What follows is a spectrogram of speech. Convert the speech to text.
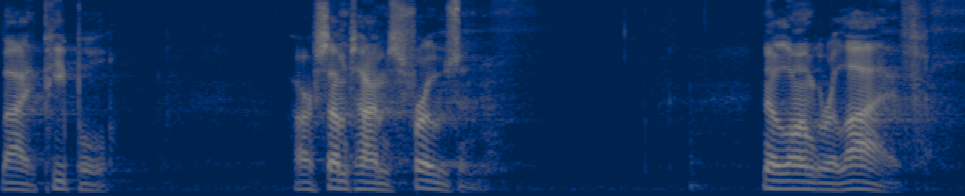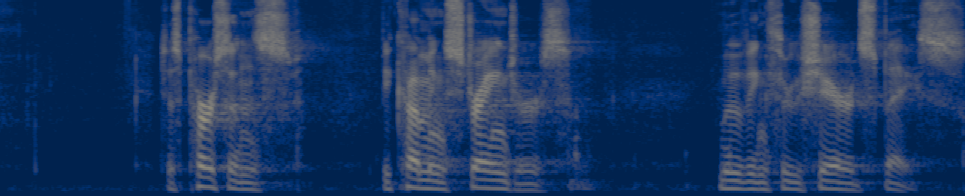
by people are sometimes frozen, no longer alive? Just persons becoming strangers, moving through shared space.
